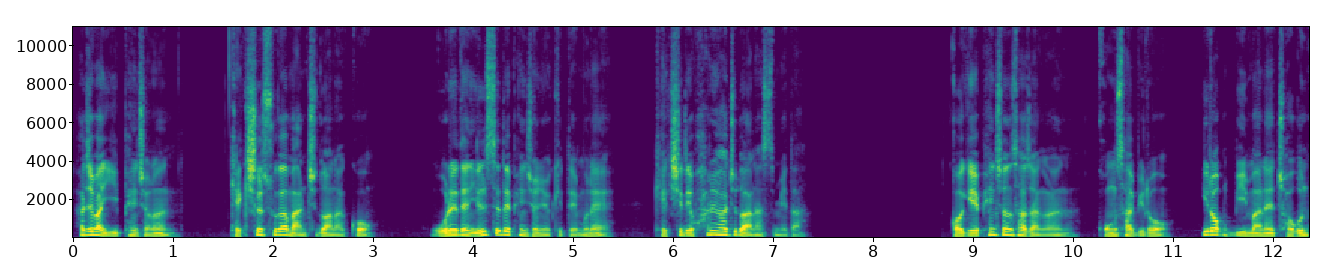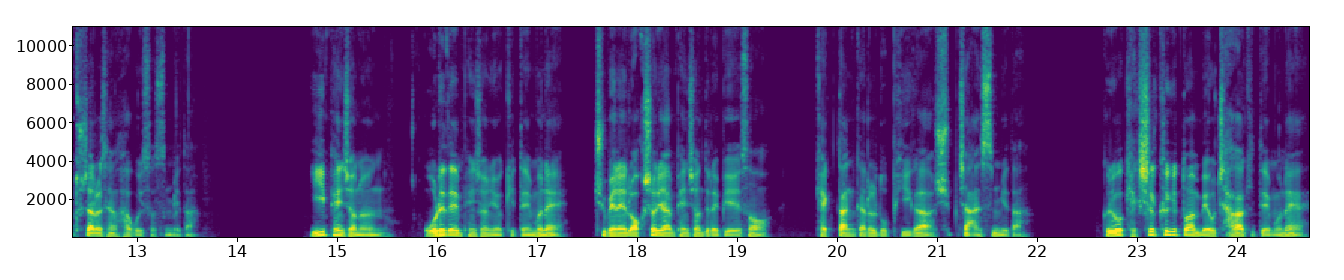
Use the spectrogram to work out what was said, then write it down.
하지만 이 펜션은 객실 수가 많지도 않았고 오래된 1세대 펜션이었기 때문에 객실이 화려하지도 않았습니다. 거기에 펜션 사장은 공사비로 1억 미만의 적은 투자를 생각하고 있었습니다. 이 펜션은 오래된 펜션이었기 때문에 주변의 럭셔리한 펜션들에 비해서 객단가를 높이기가 쉽지 않습니다. 그리고 객실 크기 또한 매우 작았기 때문에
